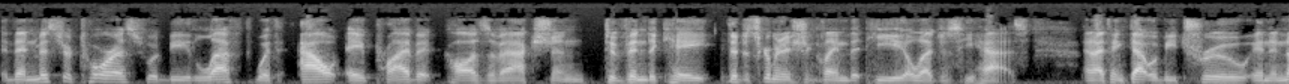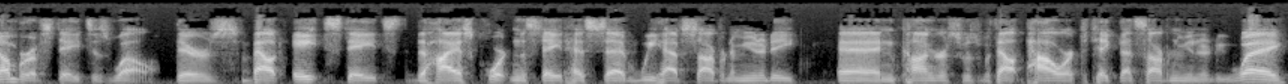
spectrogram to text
Then Mr. Torres would be left without a private cause of action to vindicate the discrimination claim that he alleges he has. And I think that would be true in a number of states as well. There's about eight states. The highest court in the state has said we have sovereign immunity, and Congress was without power to take that sovereign immunity away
